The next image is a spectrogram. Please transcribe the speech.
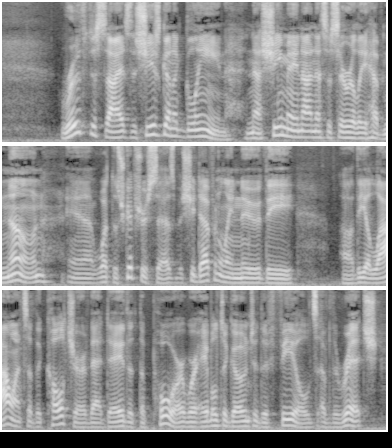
Ruth decides that she's going to glean. Now, she may not necessarily have known uh, what the scripture says, but she definitely knew the uh, the allowance of the culture of that day that the poor were able to go into the fields of the rich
